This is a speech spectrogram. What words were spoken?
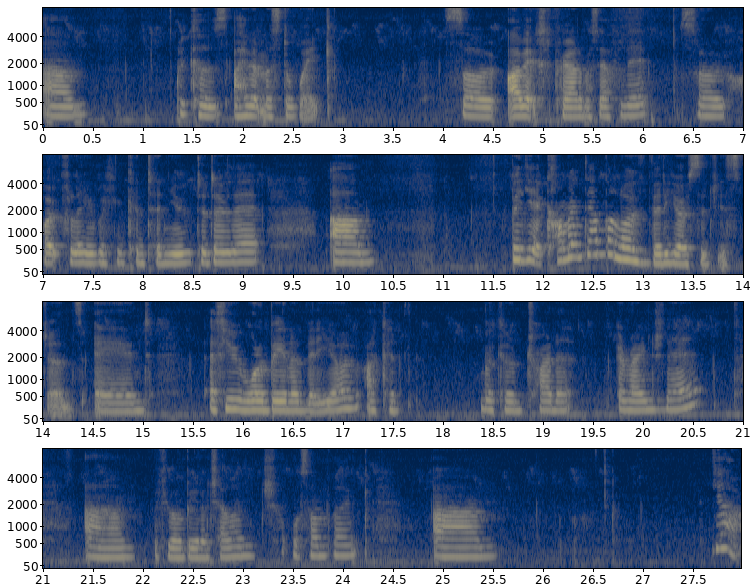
Um, because I haven't missed a week. So I'm actually proud of myself for that. So hopefully we can continue to do that. Um, but yeah, comment down below video suggestions and if you want to be in a video, I could we could try to arrange that. Um, if you want to be in a challenge or something. Um, yeah,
